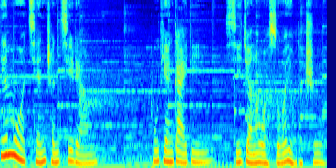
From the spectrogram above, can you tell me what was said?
淹没前尘凄凉，铺天盖地席卷了我所有的痴妄。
